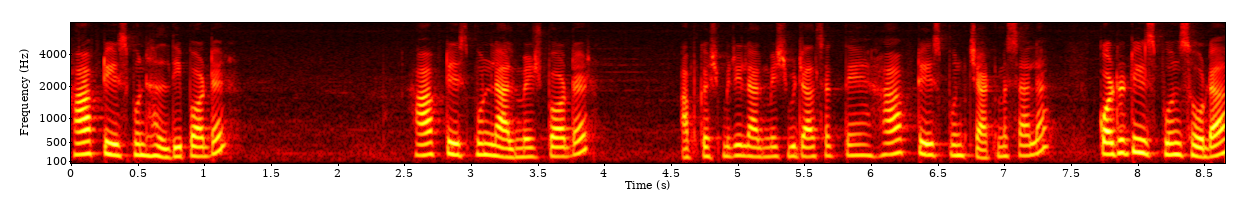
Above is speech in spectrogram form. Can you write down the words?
half teaspoon हल्दी पाउडर हाफ़ टी स्पून लाल मिर्च पाउडर आप कश्मीरी लाल मिर्च भी डाल सकते हैं half teaspoon chaat masala quarter teaspoon soda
